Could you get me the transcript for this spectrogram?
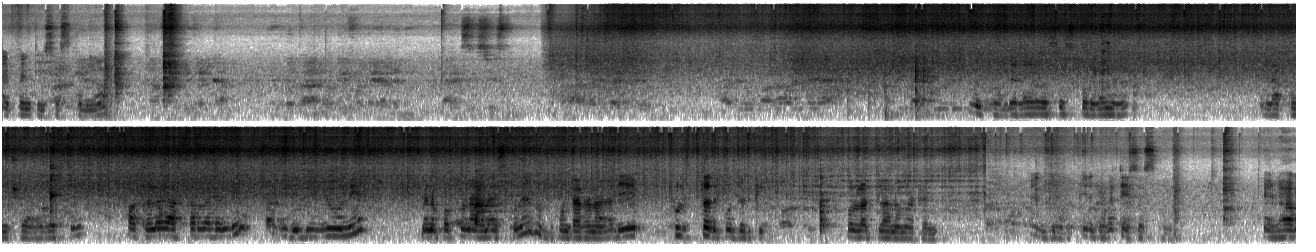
అయిపోయింది తీసేసుకున్నాం ఎవరో ఇలా వేసేసుకోవడమే ఇలా కొంచెం ఆయిల్ వేసి పక్కలో వేస్తారు కదండి. ఇది బియ్యంని మినపప్పు నానేసుకుని రుబ్బుకుంటారు అది పులుస్తుంది పొద్దుడికి పుల్లట్లు అన్నమాట అండి. ఇది ఇది కూడా తీసేసుకుందాం. ఇలాగ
